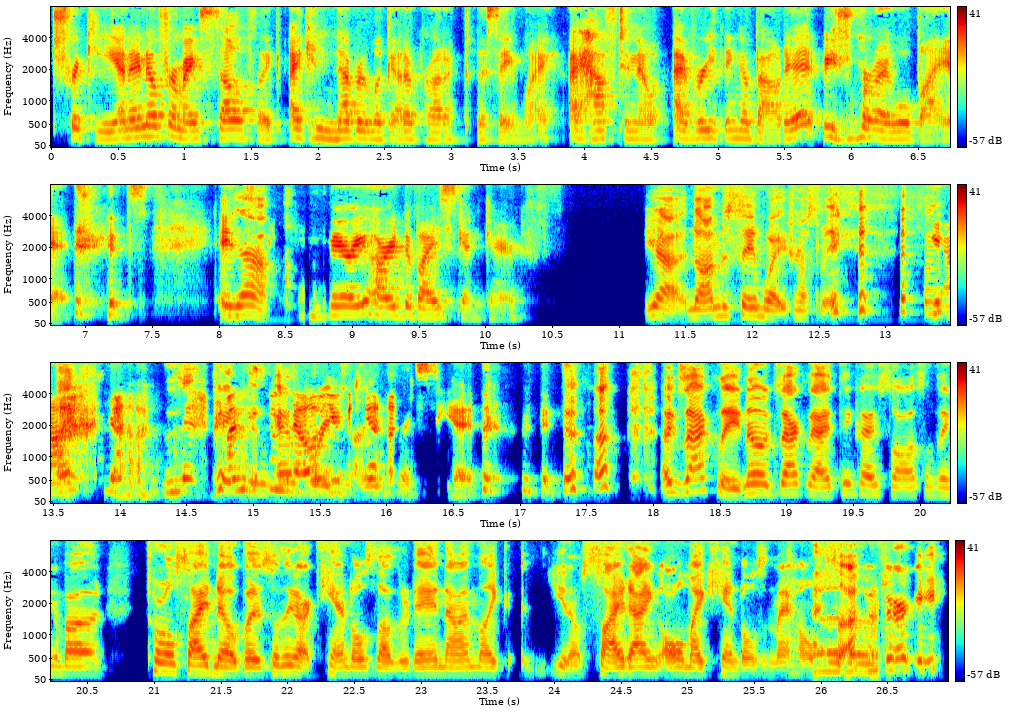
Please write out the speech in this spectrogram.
tricky. And I know for myself, like I can never look at a product the same way. I have to know everything about it before I will buy it. It's it's yeah. very hard to buy skincare. Yeah, no, I'm the same way, trust me. yeah, yeah. Nitpicking you know, you can't see it. exactly. No, exactly. I think I saw something about total side note, but it's something about candles the other day, and now I'm like, you know, side eyeing all my candles in my home. Oh. So I'm oh. very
